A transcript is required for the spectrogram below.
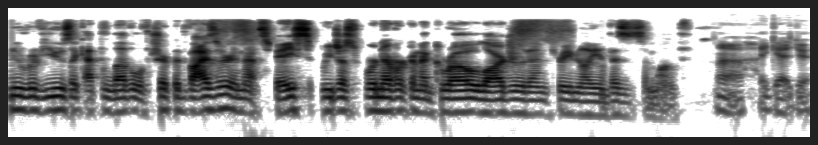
new reviews like at the level of TripAdvisor in that space, we just we're never going to grow larger than three million visits a month. Uh, I get you.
